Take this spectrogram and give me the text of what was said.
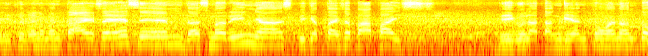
Dito na naman tayo sa SM, Das Marinas. Pick up tayo sa Popeyes. Di ko natanggihan tong ano to.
